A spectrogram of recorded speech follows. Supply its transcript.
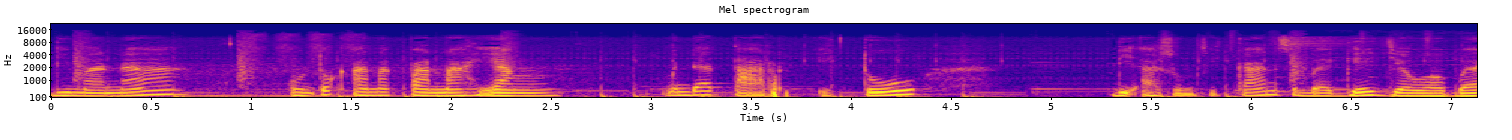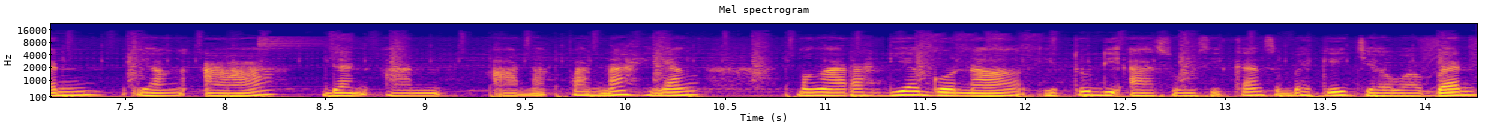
di mana untuk anak panah yang mendatar itu diasumsikan sebagai jawaban yang A dan an anak panah yang mengarah diagonal itu diasumsikan sebagai jawaban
